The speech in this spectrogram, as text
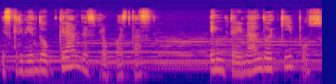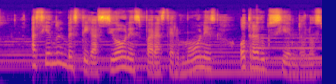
escribiendo grandes propuestas, entrenando equipos, haciendo investigaciones para sermones o traduciéndolos,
